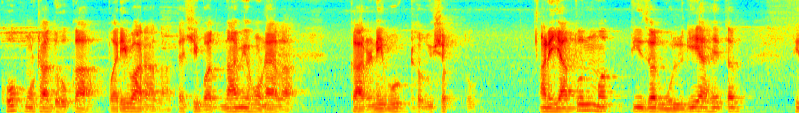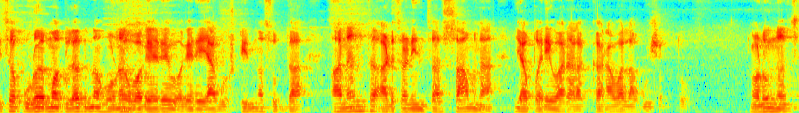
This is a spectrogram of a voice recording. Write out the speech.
खूप मोठा धोका परिवाराला त्याची बदनामी होण्याला कारणीभूत ठरू शकतो. आणि यातून मग ती जर मुलगी आहे तर तिचं पुढं मग लग्न होणं वगैरे वगैरे या गोष्टींनासुद्धा अनंत अडचणींचा सामना या परिवाराला करावा लागू शकतो. म्हणूनच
